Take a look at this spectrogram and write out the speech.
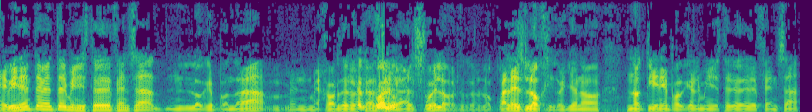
evidentemente el Ministerio de Defensa lo que pondrá, en mejor de los casos, será el suelo, lo cual es lógico. Yo no, no tiene por qué el Ministerio de Defensa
